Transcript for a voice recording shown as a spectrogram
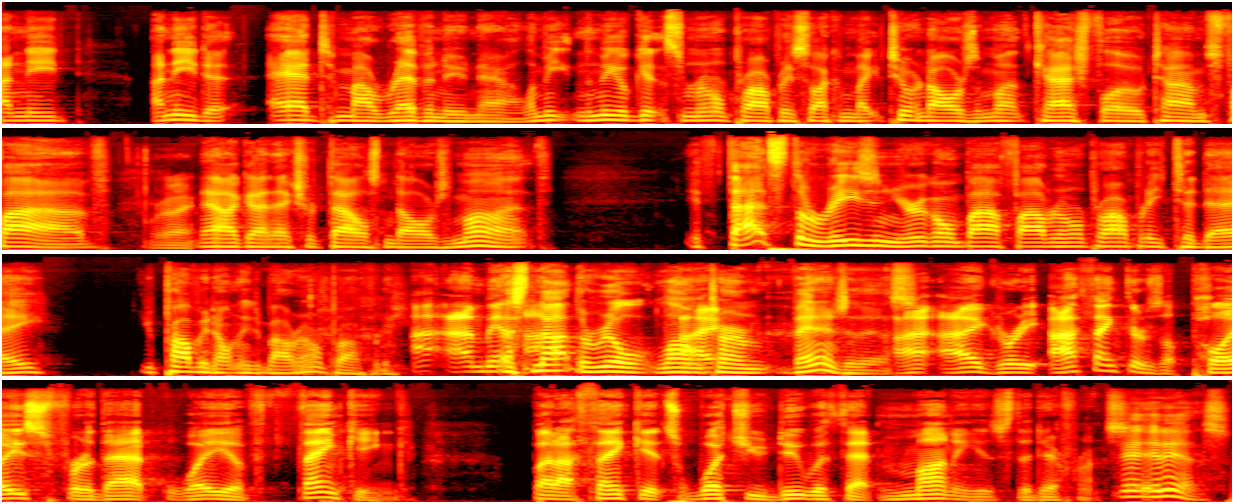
I need I need to add to my revenue now. Let me let me go get some rental property so I can make two hundred dollars a month cash flow times five. Right. now, I got an extra thousand dollars a month. If that's the reason you're going to buy five rental property today, you probably don't need to buy a rental property. I, I mean, That's I- not the real long term advantage of this. I, I agree. I think there's a place for that way of thinking, but I think it's what you do with that money is the difference. it is.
